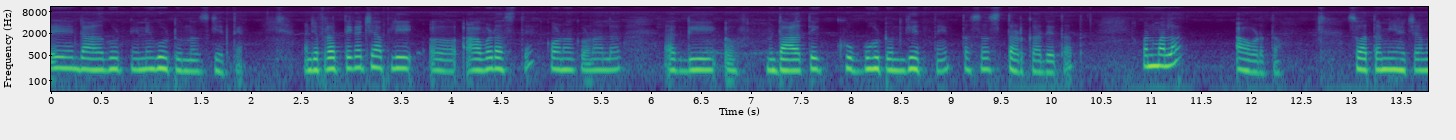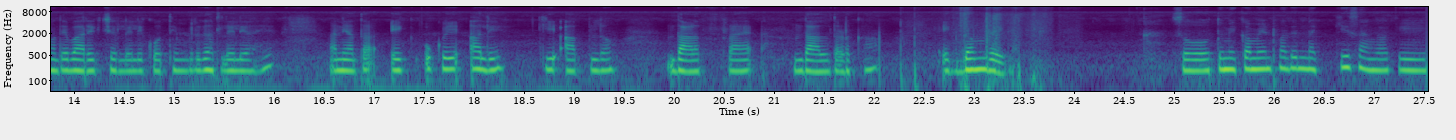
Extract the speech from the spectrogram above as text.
ते डाळ घोटणीने घोटूनच घेते. म्हणजे प्रत्येकाची आपली आवड असते. कोणाकोणाला अगदी डाळ ते खूप घोटून घेत नाहीत तसंच तडका देतात. पण मला आवडतं. सो आता मी ह्याच्यामध्ये बारीक चिरलेली कोथिंबीर घातलेली आहे. आणि आता एक उकळी आली की आपलं डाळ फ्राय दाल तडका एकदम रेडी सो तुम्ही कमेंटमध्ये नक्की सांगा की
